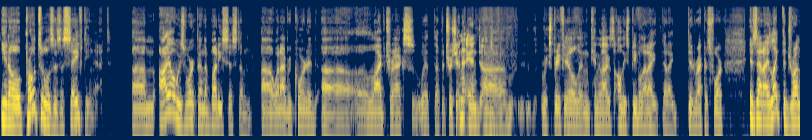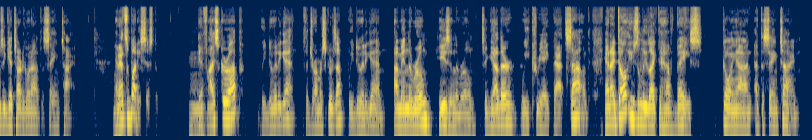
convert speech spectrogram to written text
you know, Pro Tools is a safety net. Um, I always worked on the buddy system uh, when I recorded uh, live tracks with uh, Patricia and, and uh, Rick Springfield and Kenny Loggins, all these people that I that I did records for. Is that I like the drums and guitar to go down at the same time, mm. and that's a buddy system. Mm. If I screw up, we do it again. If the drummer screws up, we do it again. I'm in the room, he's in the room. Together, we create that sound. And I don't usually like to have bass going on at the same time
